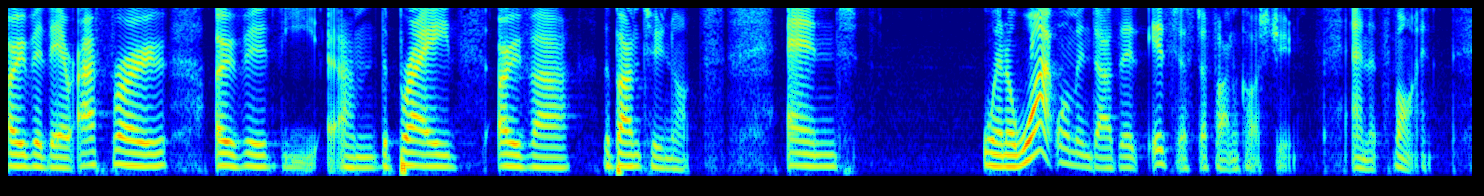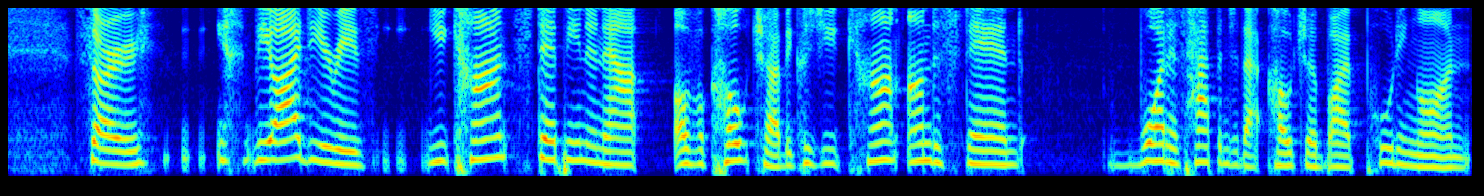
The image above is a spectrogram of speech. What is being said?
over their afro, over the um, the braids, over the bantu knots, and when a white woman does it, it's just a fun costume and it's fine. So the idea is you can't step in and out of a culture because you can't understand what has happened to that culture by putting on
